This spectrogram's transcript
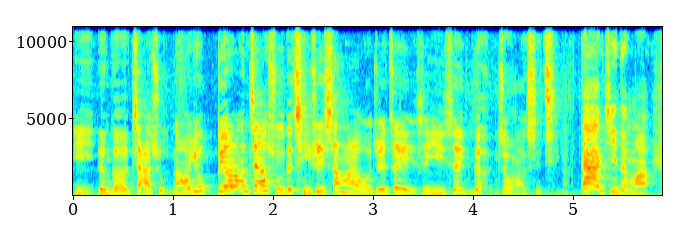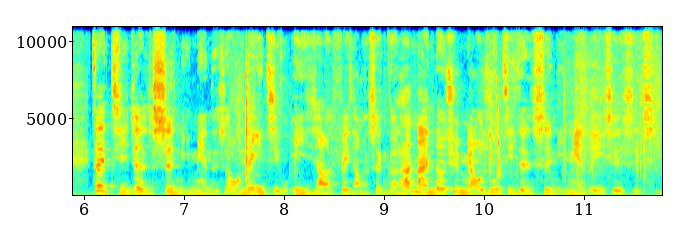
医那个家属，然后又不要让家属的情绪上来，我觉得这个也是医生一个很重要的事情啊。大家记得吗？在急诊室里面的时候，那一集我印象非常深刻，他难得去描述急诊室里面的一些事情。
